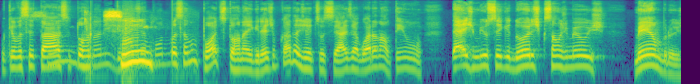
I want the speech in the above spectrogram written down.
Porque você está se tornando igreja Sim. quando você não pode se tornar igreja por causa das redes sociais. E agora não, tenho 10 mil seguidores que são os meus membros.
